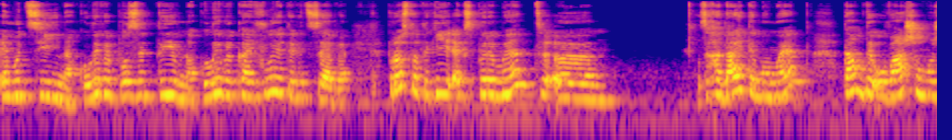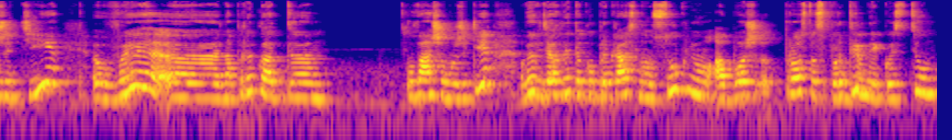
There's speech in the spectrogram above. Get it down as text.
емоційна, коли ви позитивна, коли ви кайфуєте від себе. Просто такий експеримент. Е, згадайте момент там, де у вашому житті ви, е, наприклад, у вашому житті ви вдягли таку прекрасну сукню, або ж просто спортивний костюм,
